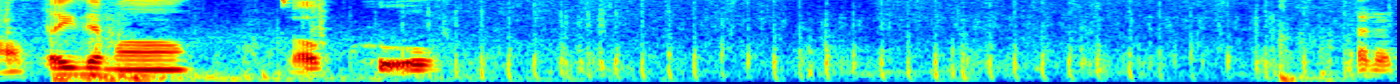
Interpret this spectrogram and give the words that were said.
I'll take them all. It's all cool. Gotta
